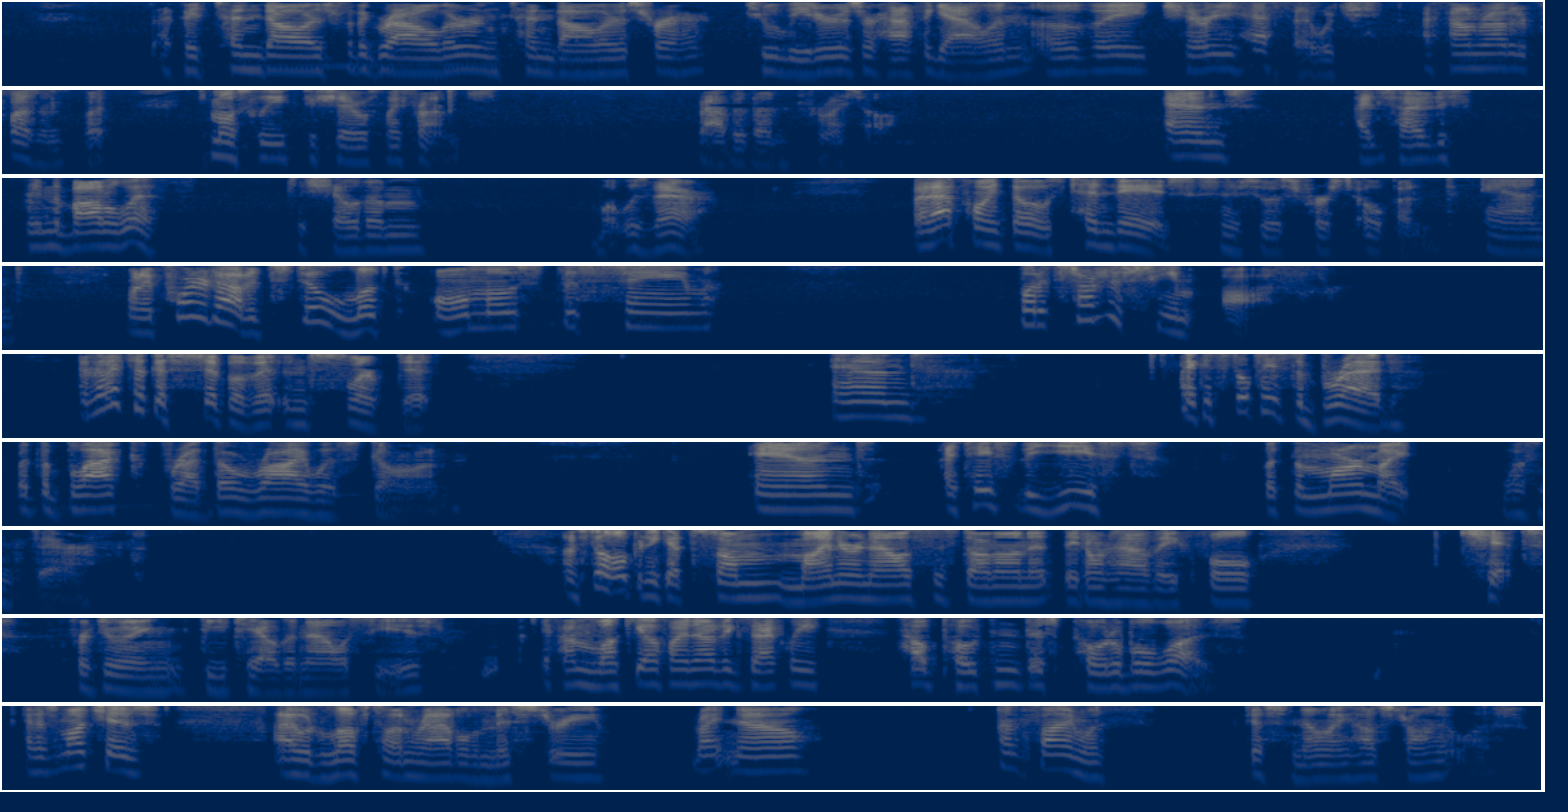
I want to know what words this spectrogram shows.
I paid $10 for the growler and $10 for two liters or half a gallon of a cherry hefe, which I found rather pleasant, but it's mostly to share with my friends rather than for myself. And I decided to bring the bottle with to show them what was there. By that point, though, it was 10 days since it was first opened. And when I poured it out, it still looked almost the same, but it started to seem off. And then I took a sip of it and slurped it. And I could still taste the bread, but the black bread, the rye was gone. And I tasted the yeast, but the marmite wasn't there. I'm still hoping to get some minor analysis done on it. They don't have a full kit for doing detailed analyses. If I'm lucky, I'll find out exactly how potent this potable was. And as much as I would love to unravel the mystery, right now I'm fine with just knowing how strong it was.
